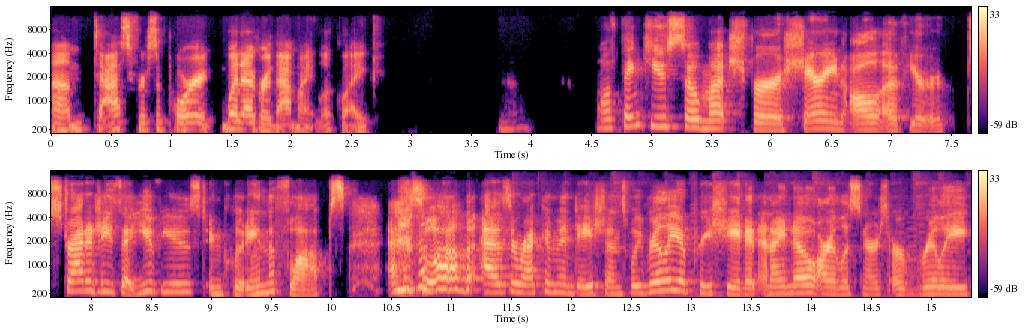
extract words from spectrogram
um, to ask for support, whatever that might look like. Well, thank you so much for sharing all of your strategies that you've used, including the flops, as well as recommendations. We really appreciate it. And I know our listeners are really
